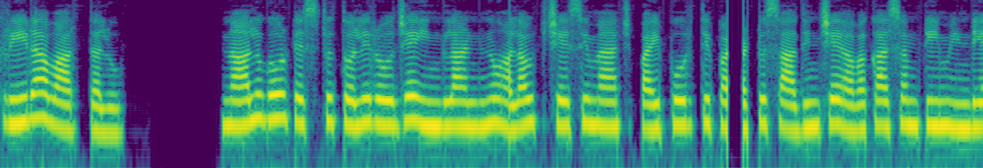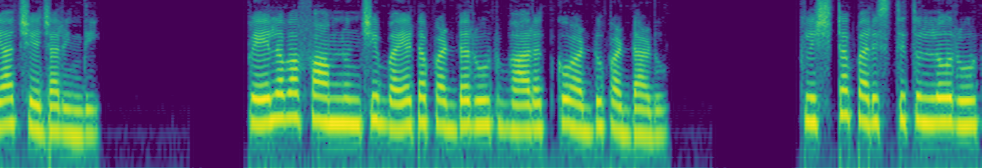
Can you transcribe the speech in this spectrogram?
క్రీడా వార్తలు. నాలుగో టెస్టు తొలి రోజే ఇంగ్లాండ్ను అలౌట్ చేసి మ్యాచ్ పై పూర్తి పట్టు సాధించే అవకాశం టీమిండియా చేజారింది. పేలవ ఫామ్ నుంచి బయటపడ్డ రూట్ భారత్కు అడ్డుపడ్డాడు. క్లిష్ట పరిస్థితుల్లో రూట్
